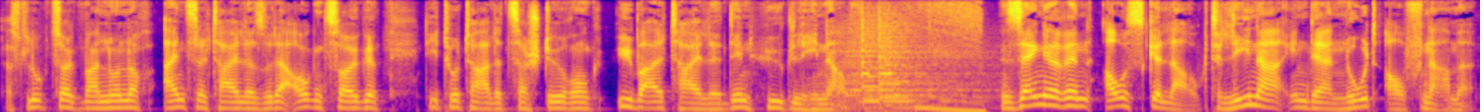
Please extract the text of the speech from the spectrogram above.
Das Flugzeug war nur noch Einzelteile, so der Augenzeuge. Die totale Zerstörung, überall Teile den Hügel hinauf. Sängerin ausgelaugt, Lena in der Notaufnahme.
